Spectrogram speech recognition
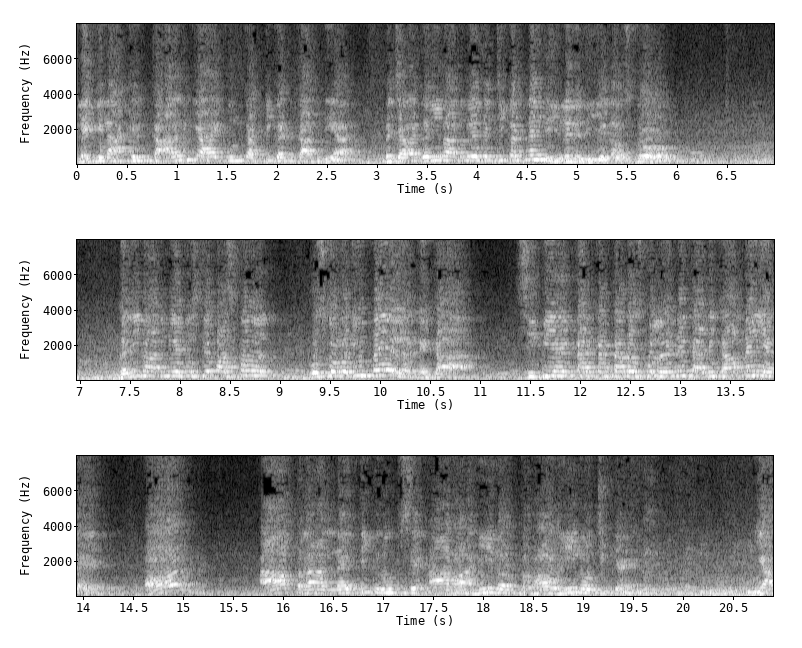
लेकिन आखिर कारण क्या है कि उनका टिकट काट दिया? बेचारा गरीब आदमी है तो टिकट नहीं लेने दीजिएगा उसको। गरीब आदमी है तो उसके पास को उसको वजूद नहीं है लड़ने का। सीपीआई कार्यकर्ता तो उसको लड़ने का अधिकार नहीं है। और आप राजनैतिक रूप से आभाहीन और प्रभावहीन हो चुके हैं। या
